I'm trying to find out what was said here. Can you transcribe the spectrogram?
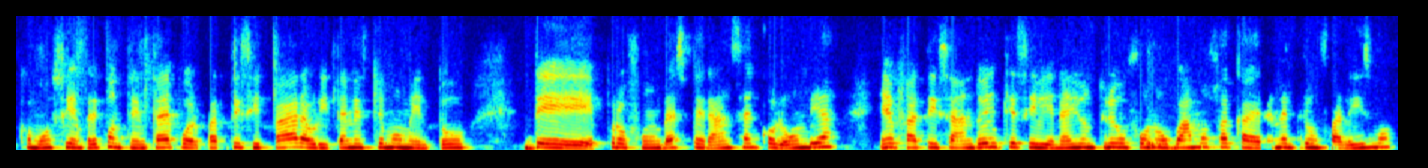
como siempre, contenta de poder participar ahorita en este momento de profunda esperanza en Colombia, enfatizando en que si bien hay un triunfo, no vamos a caer en el triunfalismo,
